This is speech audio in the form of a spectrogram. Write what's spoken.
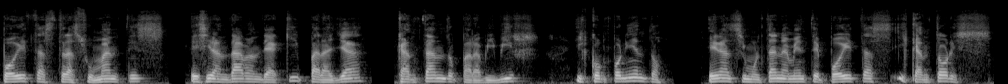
poetas trashumantes, es decir, andaban de aquí para allá cantando para vivir y componiendo. Eran simultáneamente poetas y cantores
